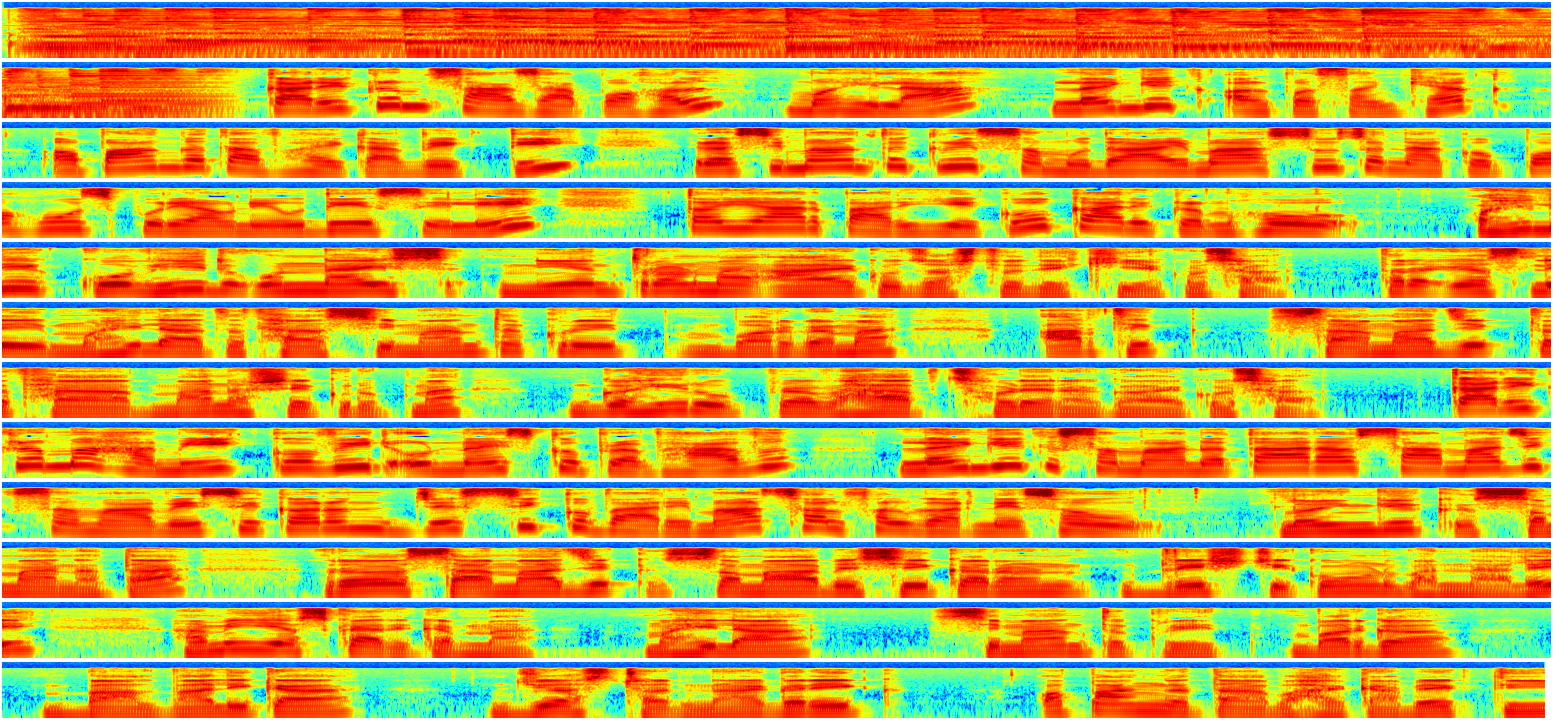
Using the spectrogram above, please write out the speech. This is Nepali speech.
कार्यक्रम साझा पहल महिला लैङ्गिक अल्पसंख्यक अपाङ्गता भएका व्यक्ति र सीमान्तकृत समुदायमा सूचनाको पहुँच पुर्याउने उद्देश्यले तयार पारिएको कार्यक्रम हो। अहिले कोभिड उन्नाइस नियन्त्रणमा आएको जस्तो देखिएको छ तर यसले महिला तथा सीमान्तकृत वर्गमा आर्थिक सामाजिक तथा मानसिक रूपमा गहिरो प्रभाव छोडेर गएको छ। कार्यक्रममा हामी कोभिड उन्नाइसको प्रभाव लैङ्गिक समानता र सामाजिक समावेशीकरण जेस्सीको बारेमा छलफल गर्नेछौ। लैङ्गिक समानता र सामाजिक समावेशीकरण दृष्टिकोण भन्नाले हामी यस कार्यक्रममा महिला सीमान्तकृत वर्ग बालबालिका ज्येष्ठ नागरिक अपाङ्गता भएका व्यक्ति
